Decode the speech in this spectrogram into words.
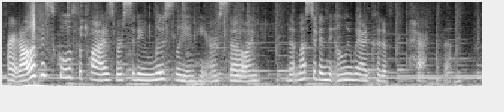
All right, all of his school supplies were sitting loosely in here, so I'm, that must have been the only way I could have packed them.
